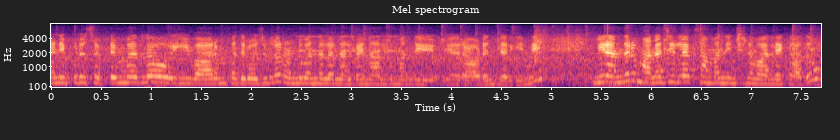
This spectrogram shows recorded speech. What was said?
అండ్ ఇప్పుడు సెప్టెంబర్లో ఈ వారం పది రోజుల్లో రెండు వందల నలభై నాలుగు మంది రావడం జరిగింది. వీరందరూ మన జిల్లాకు సంబంధించిన వాళ్ళే కాదు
